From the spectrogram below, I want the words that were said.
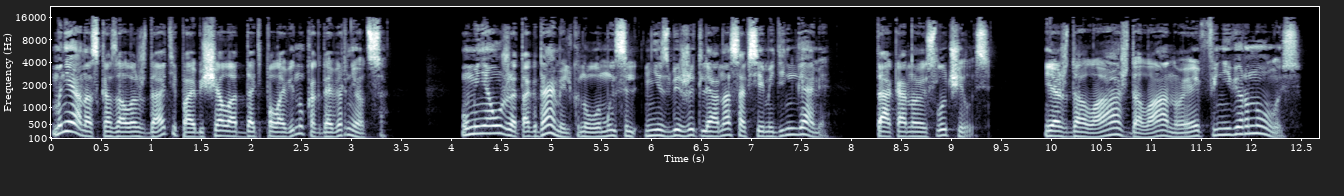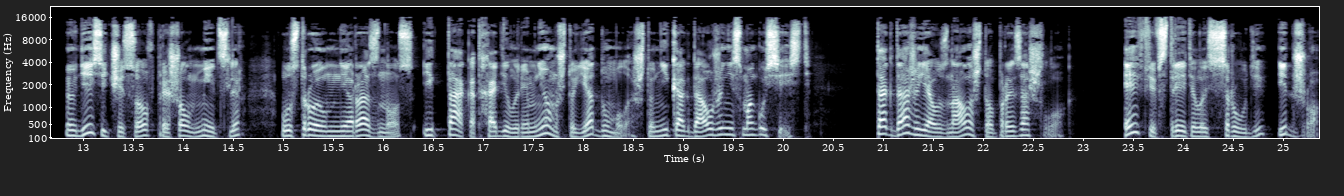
Мне она сказала ждать и пообещала отдать половину, когда вернется. У меня уже тогда мелькнула мысль, не сбежит ли она со всеми деньгами. Так оно и случилось. Я ждала, ждала, но Эффи не вернулась. В десять часов пришел Митцлер, устроил мне разнос и так отходил ремнем, что я думала, что никогда уже не смогу сесть. Тогда же я узнала, что произошло. Эффи встретилась с Руди и Джо,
